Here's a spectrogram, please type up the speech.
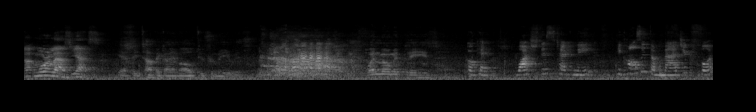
Uh, more or less, yes. Yes, a topic I am all too familiar with. One moment, please. Okay, watch this technique. He calls it the magic foot,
